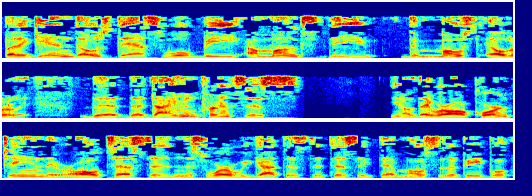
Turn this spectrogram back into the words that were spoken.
But again, those deaths will be amongst the, the most elderly. The, the Diamond Princess you know, they were all quarantined, they were all tested, and this is where we got the statistic that most of the people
